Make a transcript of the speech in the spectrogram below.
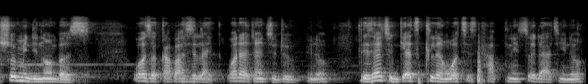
show me the numbers." What's your capacity like? What are you trying to do? You know they try to get clear on what is happening so that you know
